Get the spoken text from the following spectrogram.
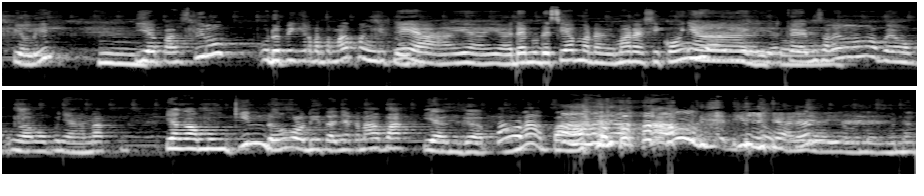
pilih, ya pasti lo udah pikir matang-matang gitu. Hmm. iya iya iya dan udah siap menerima resikonya Iya, iya, iya. gitu Kayak misalnya lo nggak mau nggak mau punya anak, ya nggak mungkin dong kalau ditanya kenapa, ya nggak apa. kenapa kali gitu iya kan. iya iya benar-benar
